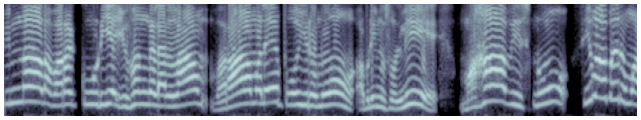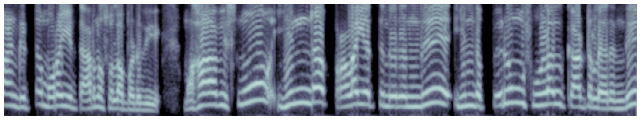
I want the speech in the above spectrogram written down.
பின்னால வரக்கூடிய யுகங்கள் எல்லாம் வராமலே போயிருமோ அப்படின்னு சொல்லி மகாவிஷ்ணு சிவபெருமான் கிட்ட முறையிட்டார்னு சொல்லப்படுது. மகாவிஷ்ணு இந்த பிரளயத்திலிருந்து இந்த பெரும் சுழல் காற்றிலிருந்து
